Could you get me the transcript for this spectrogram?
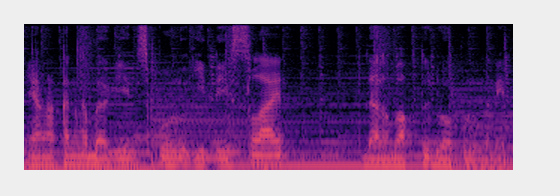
yang akan ngebagiin 10 ide slide dalam waktu 20 menit.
